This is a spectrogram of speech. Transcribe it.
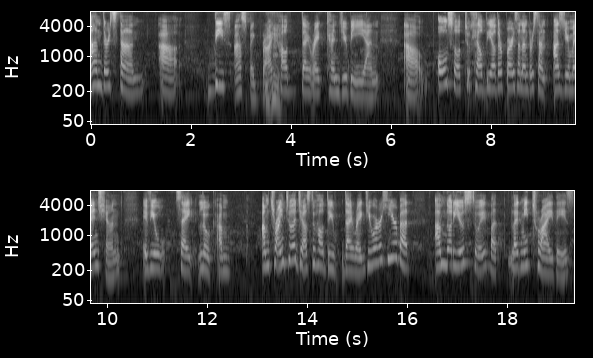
understand uh, this aspect, right? How direct can you be? And uh, also to help the other person understand, as you mentioned, if you say, look, I'm, I'm trying to adjust to how di- direct you are here, but I'm not used to it, but let me try this.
